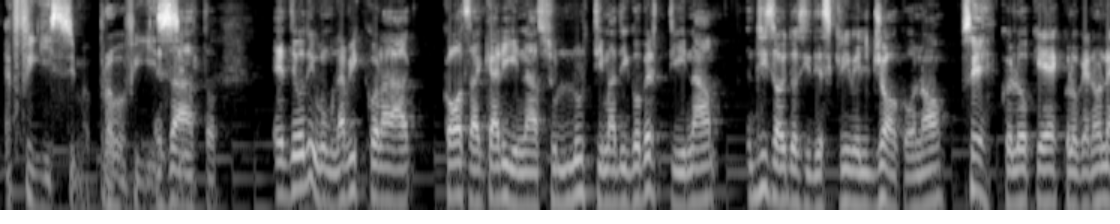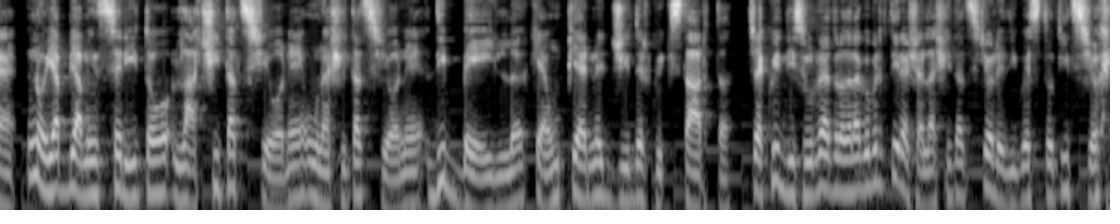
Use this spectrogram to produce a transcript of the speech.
è fighissimo, proprio fighissimo. Esatto. E devo dire una piccola cosa carina sull'ultima di copertina, di solito si descrive il gioco, no? Sì. Quello che è, quello che non è. Noi abbiamo inserito la citazione, una citazione di Bale, che è un PNG del Quick Start. Cioè, quindi sul retro della copertina c'è la citazione di questo tizio che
